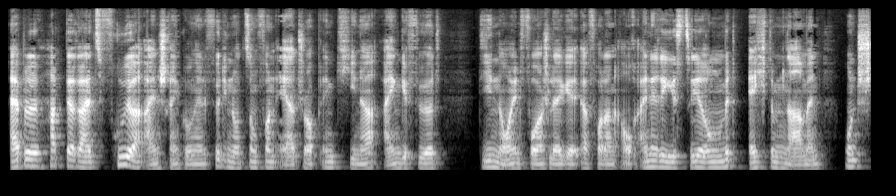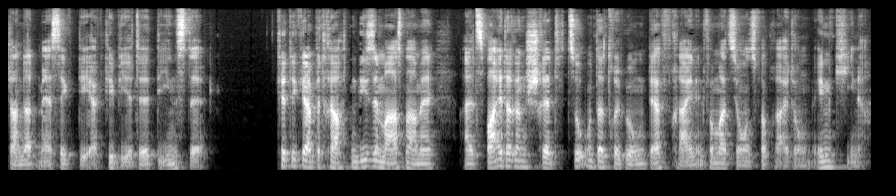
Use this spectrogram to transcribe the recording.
Apple hat bereits früher Einschränkungen für die Nutzung von AirDrop in China eingeführt. Die neuen Vorschläge erfordern auch eine Registrierung mit echtem Namen und standardmäßig deaktivierte Dienste. Kritiker betrachten diese Maßnahme als weiteren Schritt zur Unterdrückung der freien Informationsverbreitung in China.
